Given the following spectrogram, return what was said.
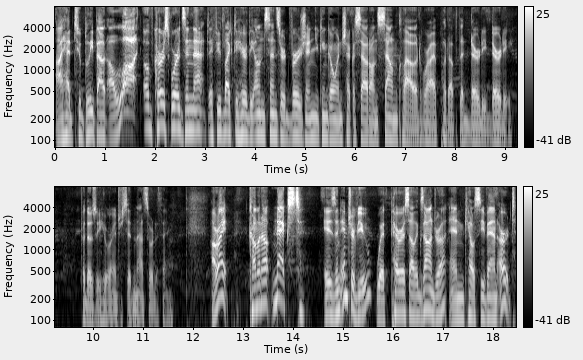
I had to bleep out a lot of curse words in that. If you'd like to hear the uncensored version, you can go and check us out on SoundCloud, where I put up the dirty, dirty, for those of you who are interested in that sort of thing. All right, coming up next, is an interview with Paris Alexandra and Kelsey Van Ert.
